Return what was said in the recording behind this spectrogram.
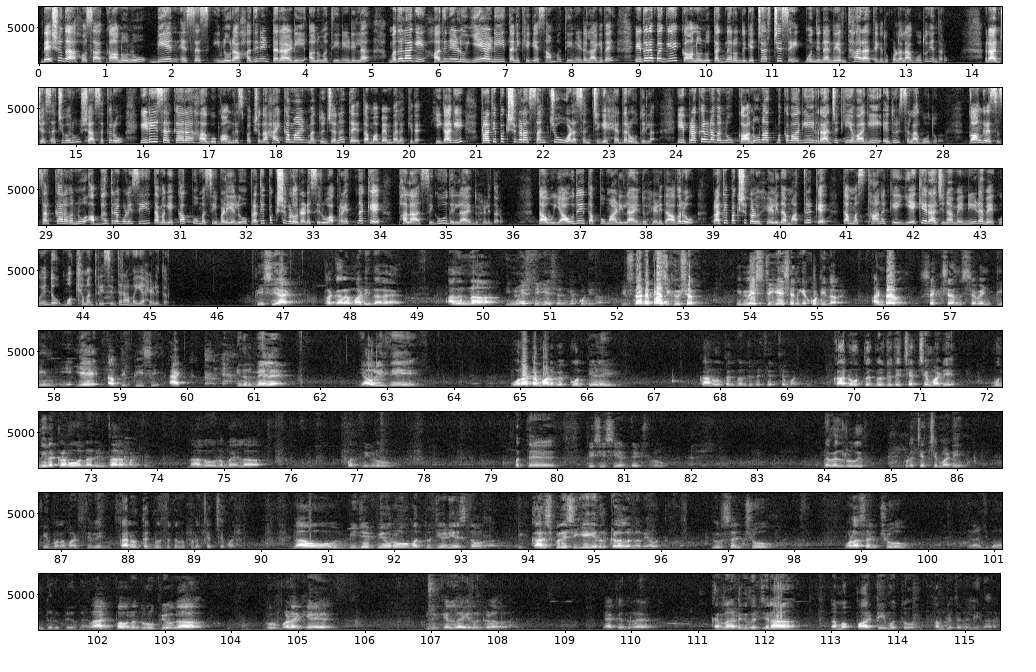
ದೇಶದ ಹೊಸ ಕಾನೂನು ಬಿಎನ್ಎಸ್ಎಸ್ ಇನ್ನೂರ ಹದಿನೆಂಟರ ಅಡಿ ಅನುಮತಿ ನೀಡಿಲ್ಲ. ಬದಲಾಗಿ ಹದಿನೇಳು ಎ ಅಡಿ ತನಿಖೆಗೆ ಸಮ್ಮತಿ ನೀಡಲಾಗಿದೆ. ಇದರ ಬಗ್ಗೆ ಕಾನೂನು ತಜ್ಞರೊಂದಿಗೆ ಚರ್ಚಿಸಿ ಮುಂದಿನ ನಿರ್ಧಾರ ತೆಗೆದುಕೊಳ್ಳಲಾಗುವುದು. ಎಂದರು. ರಾಜ್ಯ ಸಚಿವರು, ಶಾಸಕರು, ಇಡೀ ಸರ್ಕಾರ ಹಾಗೂ ಕಾಂಗ್ರೆಸ್ ಪಕ್ಷದ ಹೈಕಮಾಂಡ್ ಮತ್ತು ಜನತೆ ತಮ್ಮ ಬೆಂಬಲಕ್ಕಿದೆ. ಹೀಗಾಗಿ ಪ್ರತಿಪಕ್ಷಗಳ ಸಂಚು ಒಳಸಂಚಿಗೆ ಹೆದರುವುದಿಲ್ಲ. ಈ ಪ್ರಕರಣವನ್ನು ಕಾನೂನಾತ್ಮಕವಾಗಿ, ರಾಜಕೀಯವಾಗಿ ಎದುರಿಸಲಾಗುವುದು. ಕಾಂಗ್ರೆಸ್ ಸರ್ಕಾರವನ್ನು ಅಭದ್ರಗೊಳಿಸಿ ತಮಗೆ ಕಪ್ಪು ಮಸಿ ಬಳಿಯಲು ಪ್ರತಿಪಕ್ಷಗಳು ನಡೆಸಿರುವ ಪ್ರಯತ್ನಕ್ಕೆ ಫಲ ಸಿಗುವುದಿಲ್ಲ ಎಂದು ಹೇಳಿದರು. ತಾವು ಯಾವುದೇ ತಪ್ಪು ಮಾಡಿಲ್ಲ ಎಂದು ಹೇಳಿದ ಅವರು, ಪ್ರತಿಪಕ್ಷಗಳು ಹೇಳಿದ ಮಾತ್ರಕ್ಕೆ ತಮ್ಮ ಸ್ಥಾನಕ್ಕೆ ಏಕೆ ರಾಜೀನಾಮೆ ನೀಡಬೇಕು ಎಂದು ಮುಖ್ಯಮಂತ್ರಿ ಸಿದ್ದರಾಮಯ್ಯ ಹೇಳಿದರು. ಪಿ ಸಿ ಆಕ್ಟ್ ಪ್ರಕಾರ ಮಾಡಿದ್ದಾರೆ. ಅದನ್ನ ಇನ್ವೆಸ್ಟಿಗೇಷನ್ಗೆ ಕೊಟ್ಟಿದ್ದಾರೆ. ಇಟ್ಸ್ ನಾಟ್ ಎ ಪ್ರಾಸಿಕ್ಯೂಷನ್ ಇನ್ವೆಸ್ಟಿಗೇಷನ್ಗೆ ಕೊಟ್ಟಿದ್ದಾರೆ. Under section seventeen A of the P C act ಇದ್ರ ಮೇಲೆ ಯಾವ ರೀತಿ ಹೋರಾಟ ಮಾಡಬೇಕು ಅಂತೇಳಿ ಕಾನೂನು ತಜ್ಞರ ಜೊತೆ ಚರ್ಚೆ ಮಾಡ್ತೀವಿ. ಕಾನೂನು ತಜ್ಞರ ಜೊತೆ ಚರ್ಚೆ ಮಾಡಿ ಮುಂದಿನ ಕ್ರಮವನ್ನು ನಿರ್ಧಾರ ಮಾಡ್ತೀವಿ. ನಾನು ನಮ್ಮ ಎಲ್ಲ ಮಂತ್ರಿಗಳು ಮತ್ತು ಪಿ ಸಿ ಸಿ ಅಧ್ಯಕ್ಷರು ನಾವೆಲ್ಲರೂ ಕೂಡ ಚರ್ಚೆ ಮಾಡಿ ತೀರ್ಮಾನ ಮಾಡ್ತೀವಿ. ಕಾನೂನು ತಜ್ಞರ ಜೊತೆಲೂ ಕೂಡ ಚರ್ಚೆ ಮಾಡ್ತೀವಿ. ನಾವು ಬಿ ಜೆ ಪಿಯವರು ಮತ್ತು ಜೆ ಡಿ ಎಸ್ನವರ ಈ ಕಾನ್ಸ್ಪಿರಸಿಗೆ ಎದುರ್ಕೊಳ್ಳಲ್ಲ ನಾನು ಯಾವತ್ತು ಕೂಡ. ಇವ್ರ ಸಂಚು ಒಳ ಸಂಚು ರಾಜಭವನ ದುರುಪಯೋಗ. ರಾಜಭವನ ದುರುಪಯೋಗ ದುರ್ಬಳಕೆ ಇದಕ್ಕೆಲ್ಲ ಎದುರ್ಕೊಳ್ಳಲ್ಲ. ಯಾಕಂದ್ರೆ ಕರ್ನಾಟಕದ ಜನ ನಮ್ಮ ಪಾರ್ಟಿ ಮತ್ತು ನಮ್ಮ ಜೊತೆಯಲ್ಲಿ ಇದ್ದಾರೆ.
